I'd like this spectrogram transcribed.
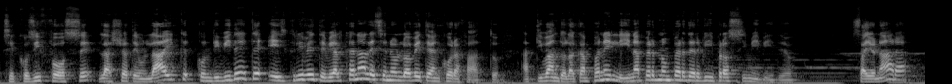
Se così fosse, lasciate un like, condividete e iscrivetevi al canale se non lo avete ancora fatto, attivando la campanellina per non perdervi i prossimi video. Sayonara!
